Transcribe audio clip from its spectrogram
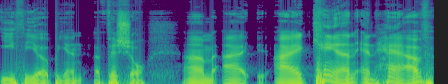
Ethiopian official. Um, I I can and have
